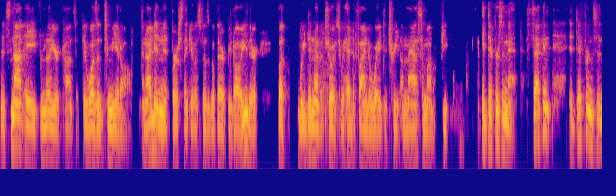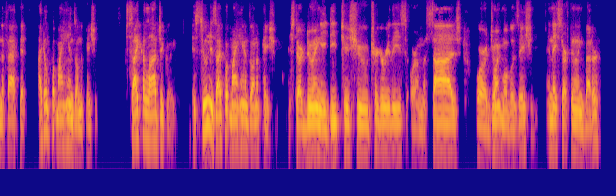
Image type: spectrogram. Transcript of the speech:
It's not a familiar concept. It wasn't to me at all. And I didn't at first think it was physical therapy at all either, but we didn't have a choice. We had to find a way to treat a mass amount of people. It differs in that. Second, it differs in the fact that I don't put my hands on the patient. Psychologically, as soon as I put my hands on a patient, I start doing a deep tissue trigger release or a massage or a joint mobilization, and they start feeling better,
